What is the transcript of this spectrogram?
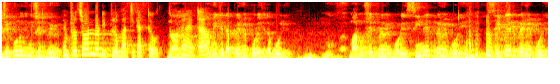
যে কোনো জিনিসের প্রেমে পড়ি। প্রচণ্ড ডিপ্লোম্যাটিক একটা উত্তর না হ্যাঁ এটা? আমি যেটা প্রেমে পড়ি সেটা বলি। মানুষের প্রেমে পড়ি সিনের প্রেমে পড়ি সেটের প্রেমে পড়ি।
